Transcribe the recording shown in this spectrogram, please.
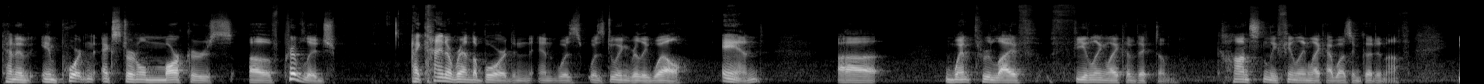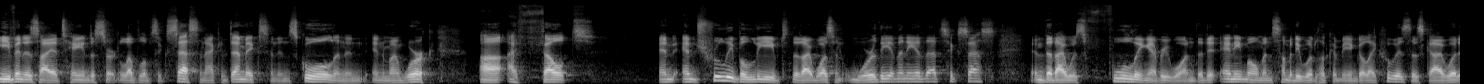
kind of important external markers of privilege, I kind of ran the board and, and was, was doing really well. And uh, went through life feeling like a victim, constantly feeling like I wasn't good enough even as I attained a certain level of success in academics and in school and in, in my work, uh, I felt and, and truly believed that I wasn't worthy of any of that success and that I was fooling everyone, that at any moment somebody would look at me and go like, who is this guy? What,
